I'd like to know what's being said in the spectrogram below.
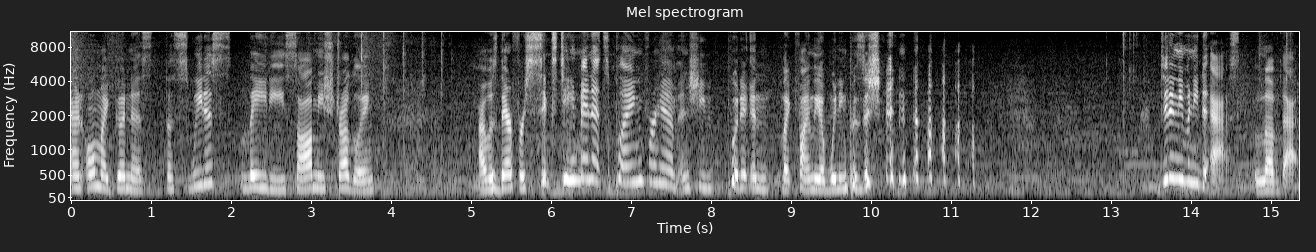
And oh my goodness, the sweetest lady saw me struggling. I was there for 16 minutes playing for him and she put it in like finally a winning position. Didn't even need to ask. Love that.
